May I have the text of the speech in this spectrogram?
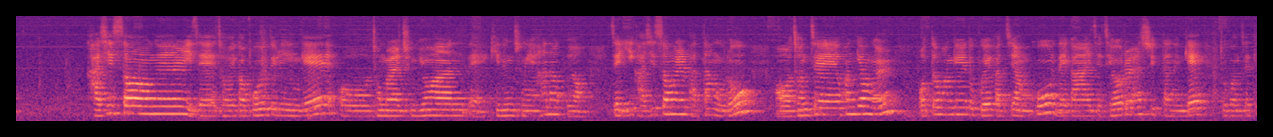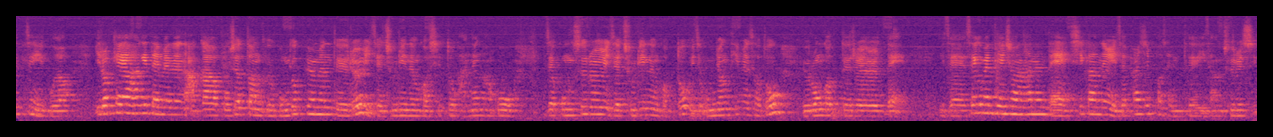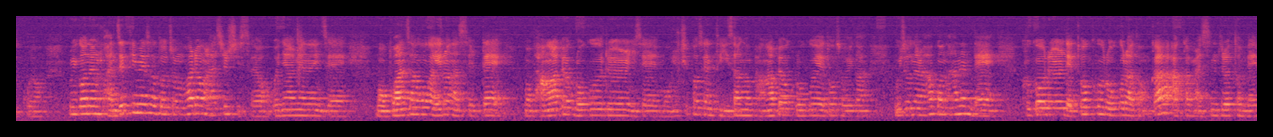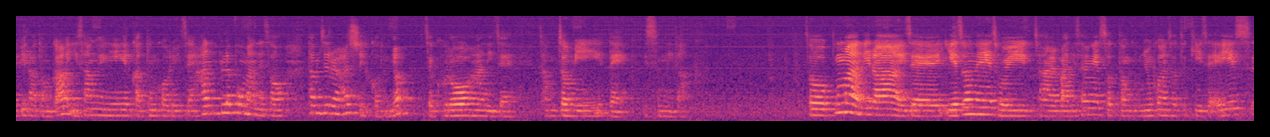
가시성을 이제 저희가 보여드리는 게 어, 정말 중요한 네, 기능 중에 하나고요. 이제 이 가시성을 바탕으로 어, 전체 환경을 어떤 환경에도 구애받지 않고 내가 이제 제어를 할 수 있다는 게 두 번째 특징이고요. 이렇게 하게 되면은 아까 보셨던 그 공격 표면들을 이제 줄이는 것이 또 가능하고 이제 공수를 이제 줄이는 것도 이제 운영팀에서도 이런 것들을 네 이제 세그멘테이션 하는데 시간을 이제 80% 이상 줄일 수 있고요. 그리고 이거는 관제팀에서도 좀 활용을 하실 수 있어요. 왜냐하면은 이제 뭐 보안 사고가 일어났을 때 뭐 방화벽 로그를 이제 뭐 60% 이상은 방화벽 로그에도 저희가 의존을 하곤 하는데 그거를 네트워크 로그라던가 아까 말씀드렸던 맵이라던가 이상행위 같은 거를 이제 한 플랫폼 안에서 탐지를 할 수 있거든요. 이제 그러한 이제 장점이 네 있습니다. 저 뿐만 아니라 이제 예전에 저희 잘 많이 사용했었던 금융권에서 특히 이제 AS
